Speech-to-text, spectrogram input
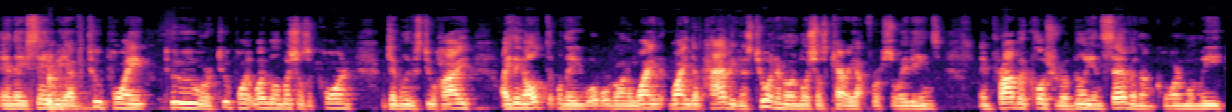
and they say we have 2.2 or 2.1 million bushels of corn, which I believe is too high. I think ultimately what we're going to wind, wind up having is 200 million bushels carry out for soybeans and probably closer to a billion seven on corn when we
